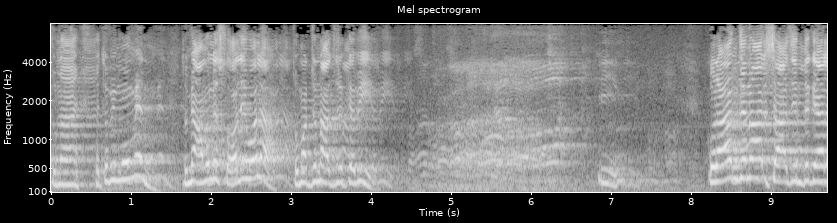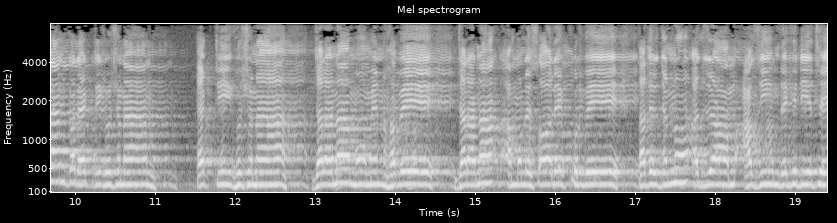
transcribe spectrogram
শোনায় তো তুমি মোমেন তুমি আমলে সলে বলা তোমার জন্য আজরে কবির কোরআন যেন আর শাহিম থেকে এলান করে, একটি ঘোষণা একটি ঘোষণা, যারা না মোমেন হবে, যারা না আমলে সলে করবে, তাদের জন্য আজরাম আজিম রেখে দিয়েছে।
